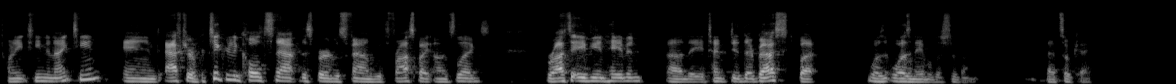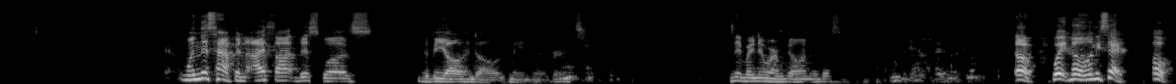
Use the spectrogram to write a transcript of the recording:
2018 to 19. And after a particularly cold snap, this bird was found with frostbite on its legs, brought to Avian Haven. Uh, they attempted their best, but wasn't, wasn't able to survive. That's okay. When this happened, I thought this was the be all end all of Maine birds. Does anybody know where I'm going with this? Oh, wait, no, let me say. Oh,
